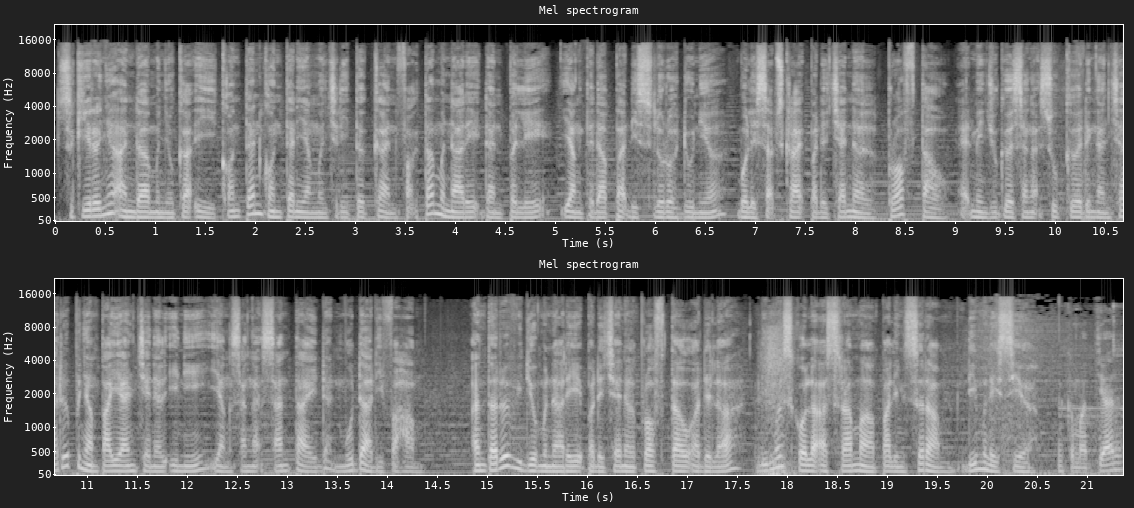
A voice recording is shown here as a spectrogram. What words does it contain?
Sekiranya anda menyukai konten-konten yang menceritakan fakta menarik dan pelik yang terdapat di seluruh dunia, boleh subscribe pada channel Prof Tau. Admin juga sangat suka dengan cara penyampaian channel ini yang sangat santai dan mudah difaham. Antara video menarik pada channel Prof Tau adalah 5 sekolah asrama paling seram di Malaysia. kematian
